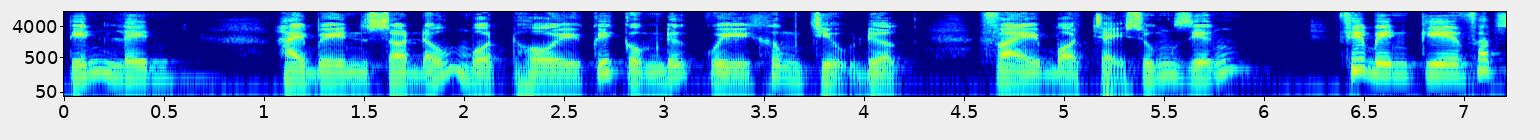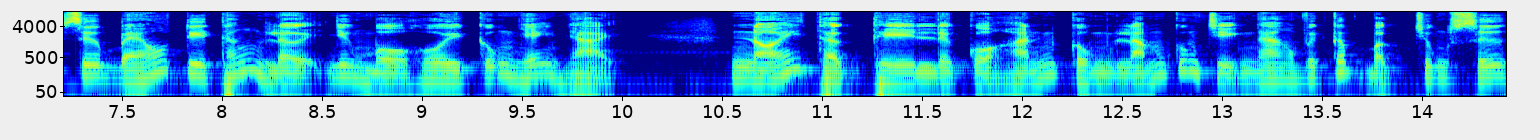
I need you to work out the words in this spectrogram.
tiến lên. Hai bên so đấu một hồi cuối cùng nữ quỷ không chịu được, phải bỏ chạy xuống giếng. Phía bên kia pháp sư béo tuy thắng lợi nhưng mồ hôi cũng nhễ nhại. Nói thật thì lực của hắn cùng lắm cũng chỉ ngang với cấp bậc trung sư.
